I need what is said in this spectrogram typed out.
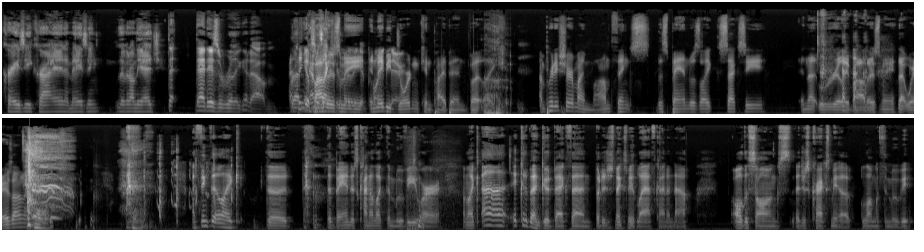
Crazy, crying, amazing, living on the edge. That that is a really good album. I Brett think it makes was actually bothers a really me, good and maybe there. Jordan can pipe in, but like, I'm pretty sure my mom thinks this band was like sexy, and that really bothers me. That wears on me. I think that like the the band is kind of like the movie where I'm like, uh, it could have been good back then, but it just makes me laugh kind of now. All the songs, it just cracks me up along with the movie.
